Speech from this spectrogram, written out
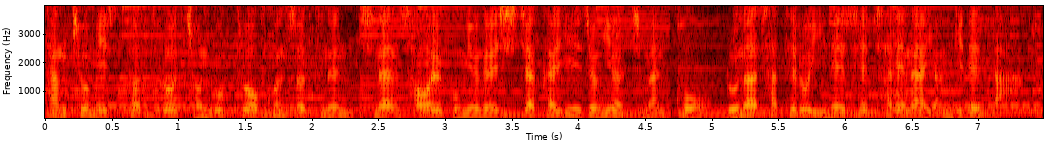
당초 미스터 트롯 전국 투어 콘서트는 지난 4월 공연을 시작할 예정이었지만 코 로나 사태로 인해 세 차례나 연기됐다.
